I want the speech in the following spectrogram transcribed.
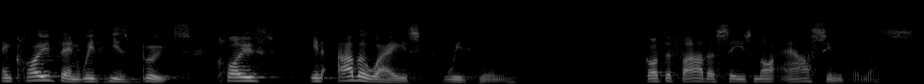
And clothed then with his boots, clothed in other ways with him. God the Father sees not our sinfulness,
